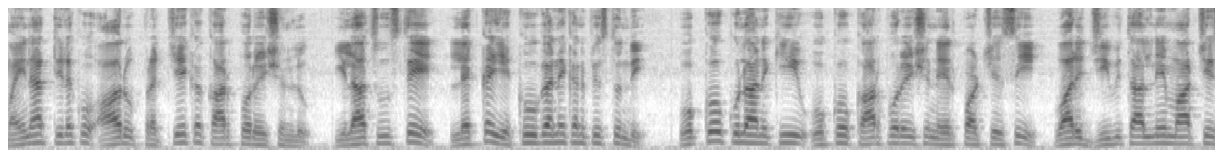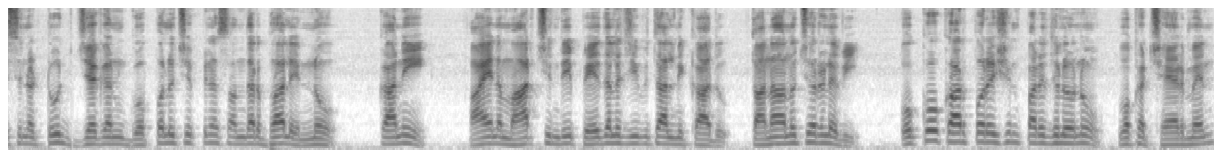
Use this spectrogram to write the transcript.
మైనార్టీలకు ఆరు ప్రత్యేక కార్పొరేషన్లు. ఇలా చూస్తే లెక్క ఎక్కువగానే కనిపిస్తుంది. ఒక్కో కులానికి ఒక్కో కార్పొరేషన్ ఏర్పాటు చేసి వారి జీవితాల్నే మార్చేసినట్టు జగన్ గొప్పలు చెప్పిన సందర్భాలెన్నో కానీ ఆయన మార్చింది పేదల జీవితాల్ని కాదు తన అనుచరులవి. ఒక్కో కార్పొరేషన్ పరిధిలోనూ ఒక చైర్మన్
